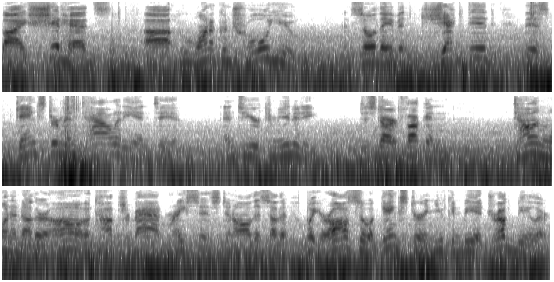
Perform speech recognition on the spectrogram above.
by shitheads uh, who want to control you. And so they've injected this gangster mentality into you, into your community to start fucking telling one another, oh, the cops are bad and racist and all this other. But you're also a gangster and you can be a drug dealer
